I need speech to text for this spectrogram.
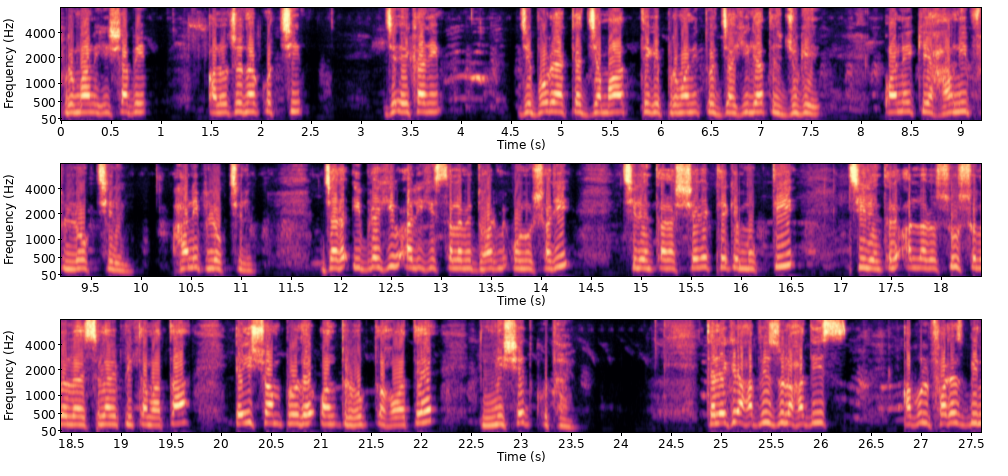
প্রমাণ হিসাবে আলোচনা করছি যে এখানে যে বড় একটা জামাত থেকে প্রমাণিত জাহিলিয়াতের যুগে অনেকে হানিফ লোক ছিলেন, হানিফ লোক ছিলেন যারা ইব্রাহিম আলী ইসলামের ধর্মে অনুসারী ছিলেন, তারা সেরেক থেকে মুক্তি ছিলেন, তাহলে আল্লাহ রসুল সাল্লাহ সাল্লামের পিতামাতা এই সম্প্রদায় অন্তর্ভুক্ত হওয়াতে নিষেধ কোথায়? তাহলে এখানে হাফিজুল হাদিস আবুল ফরাজ বিন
